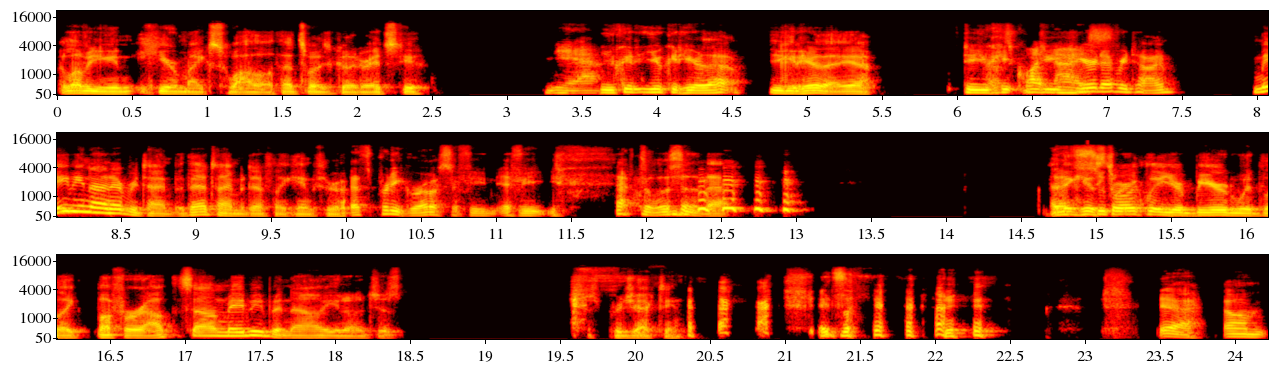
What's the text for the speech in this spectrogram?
I love it. You can hear Mike swallow. That's always good, right, Steve? Yeah. you could you could hear that You could hear that, yeah. do you That's quite do you hear it every time Maybe not every time, but that time it definitely came through. that's pretty gross if you if you have to listen to that I think That's super- historically your beard would like buffer out the sound, maybe, but now you know just just projecting. it's yeah um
